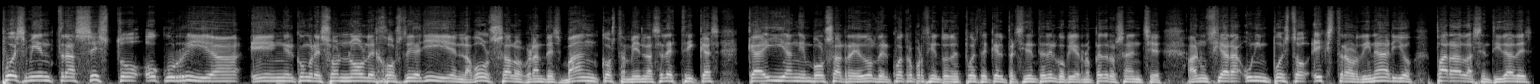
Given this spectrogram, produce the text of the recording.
Pues mientras esto ocurría en el Congreso, no lejos de allí, en la bolsa, los grandes bancos, también las eléctricas, caían en bolsa alrededor del 4% después de que el presidente del gobierno, Pedro Sánchez, anunciara un impuesto extraordinario para las entidades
